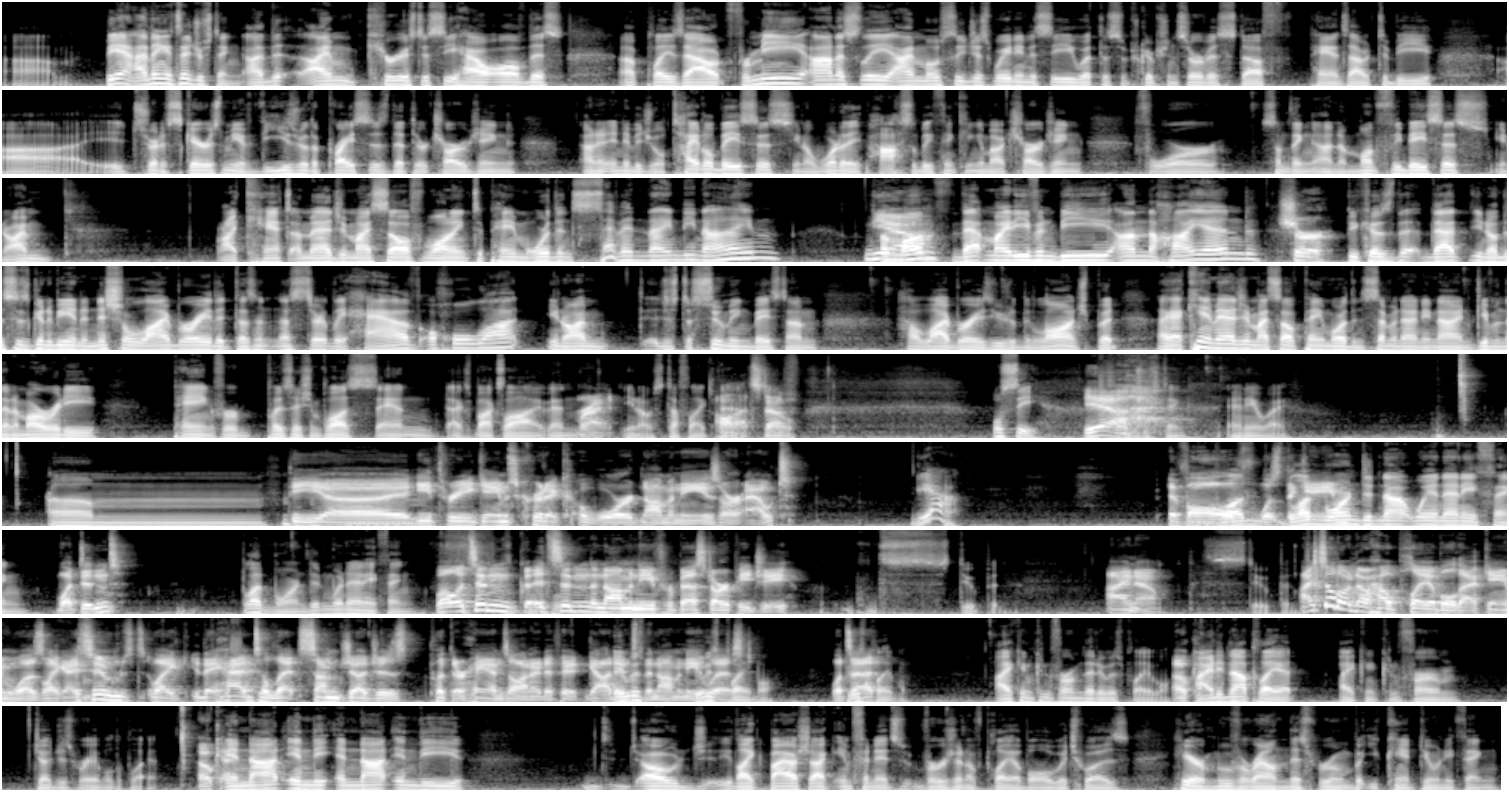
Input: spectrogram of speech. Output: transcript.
Um, but yeah, I think it's interesting. I, I'm curious to see how all of this uh, plays out. For me, honestly, I'm mostly just waiting to see what the subscription service stuff pans out to be. Uh, it sort of scares me if these are the prices that they're charging on an individual title basis. You know, what are they possibly thinking about charging for something on a monthly basis? You know, I'm I can't imagine myself wanting to pay more than seven ninety nine a month. That might even be on the high end Sure. because that that you know this is going to be an initial library that doesn't necessarily have a whole lot. You know, I'm just assuming based on how libraries usually launch, but like I can't imagine myself paying more than seven ninety nine, given that I'm already paying for PlayStation Plus and Xbox Live and Right. you know stuff like that. All that. stuff. So we'll see. Yeah. Interesting. Anyway. Um. The uh, E3 Games Critic Award nominees are out. Yeah. Evolve Blood, was the Bloodborne game. did not win anything. what didn't? Bloodborne didn't win anything. Well, it's in it's in the nominee for best RPG. Stupid. I know. Stupid. I still don't know how playable that game was. Like I assumed like they had to let some judges put their hands on it if it got it into was the nominee it was list. playable. What's it was that? playable. I can confirm that it was playable. Okay. I did not play it. I can confirm judges were able to play it. Okay. And not in the and not in the oh like BioShock Infinite's version of playable, which was here move around this room, but you can't do anything.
